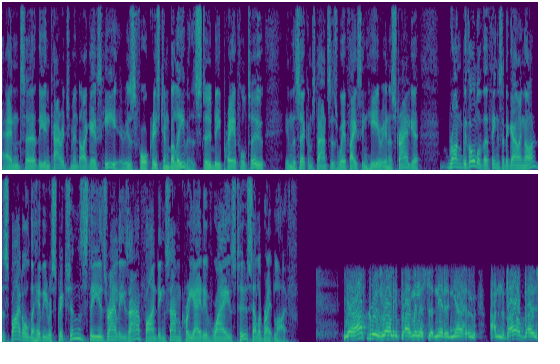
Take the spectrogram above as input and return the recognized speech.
and uh, the encouragement, I guess, here is for Christian believers to be prayerful too in the circumstances we're facing here in Australia. Ron, with all of the things that are going on, despite all the heavy restrictions, the Israelis are finding some creative ways to celebrate life. Yeah, after Israeli Prime Minister Netanyahu unveiled those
